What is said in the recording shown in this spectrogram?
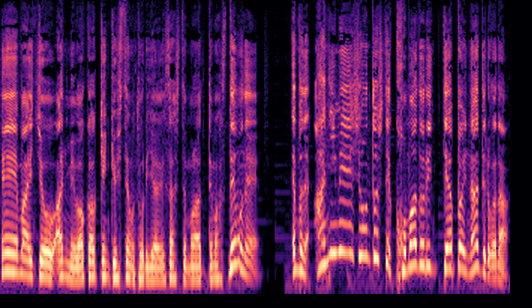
えー、まあ一応アニメワクワク研究室でも取り上げさせてもらってます。でもね、やっぱね、アニメーションとしてコマ撮りってやっぱりなんていうのかな、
